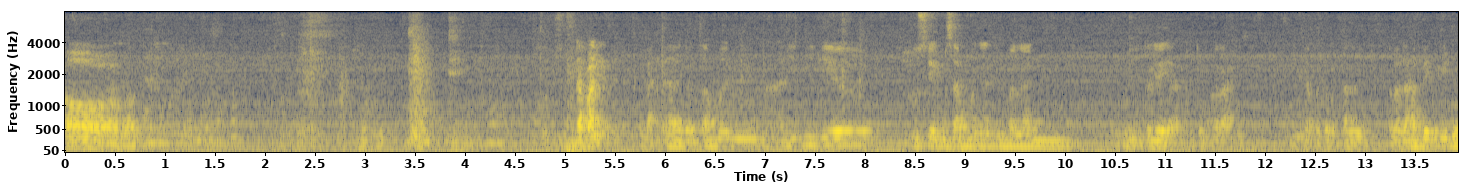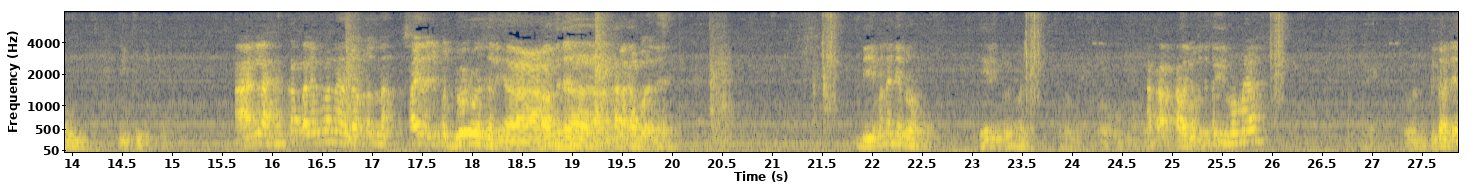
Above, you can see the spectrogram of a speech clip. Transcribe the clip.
Oh. Dapat. Uh, Dr. Aman hari ni dia pusing bersama dengan timbalan Dr. Jaya Dia betul-betul kalau dah habis ni baru itu kita Alah, kau telefon lah. Doktor nak, saya nak jemput dua-dua sekali. Ha, kau tu dah angkat kabut ni. Di mana dia bro? Di Perman Ah, Kalau gitu kita pergi rumah ya. Itu ada.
